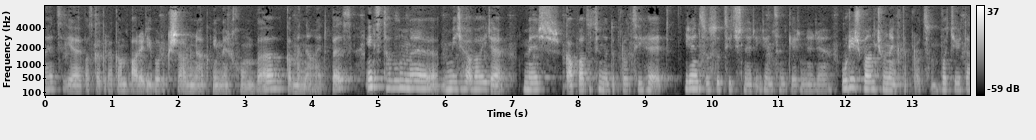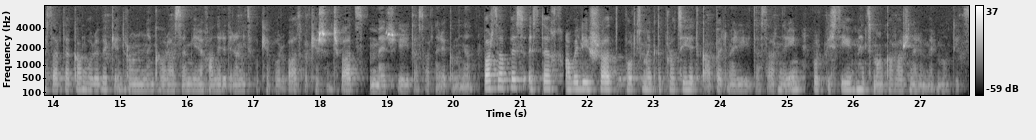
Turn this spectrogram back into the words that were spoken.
մեծ եւ ազգագրական բարերի, որը կշարունակվի մեր խումբը, կմնա այդպես։ Ինչ թվում է միջավայրը մեր կապվածությունը դպրոցի հետ իրենց ուսուցիչները, իրենց ընկերները։ Ուրիշ բան չունենք դպրոցում։ Ոչ երիտասարդական որևէ կենտրոն ունենք, որ ասեմ երեխաները դրանից ողջավորված, ողջշնչված մեր երիտասարդները կմնան։ Պարզապես այստեղ ավելի շատ փորձում ենք դպրոցի հետ կապել մեր երիտասարդներին, որպեսզի մեծ մանկավարժները մեր մոտից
